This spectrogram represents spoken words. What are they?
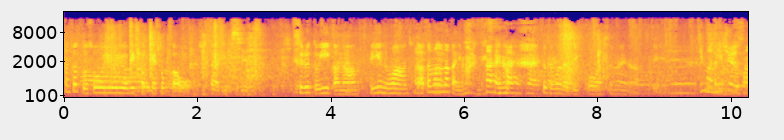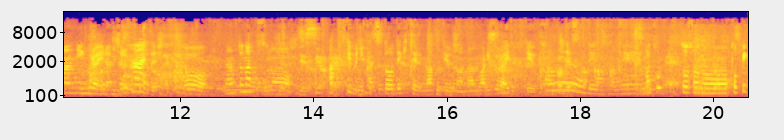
まあ、ちょっとそういう呼びかけとかをしたりするといいかなっていうのはちょっと頭の中にはあるんですけど、ちょっとまだ実行はしてないなって。今23人ぐらいいらっしゃるってことでしたけど、なんとなくそのアクティブに活動できてるなっていうのは何割ぐらいっていう感じですか？そうですね、まあ、ちょっとそのトピッ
